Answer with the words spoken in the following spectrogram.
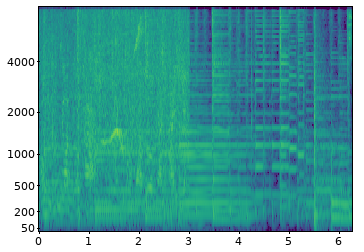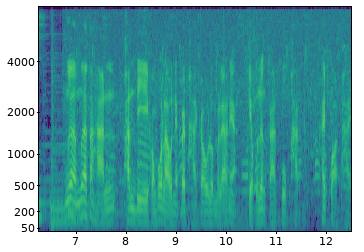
เขาถึงยอดคุณภาพของเราตัวการไท เมื่อเมื่อทหารพันธุ์ดีของพวกเราเนี่ยไปผ่านการอบรมมาแล้วเนี่ยเกี่ยวกับเรื่องการปลูกผักให้ปลอดภัย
